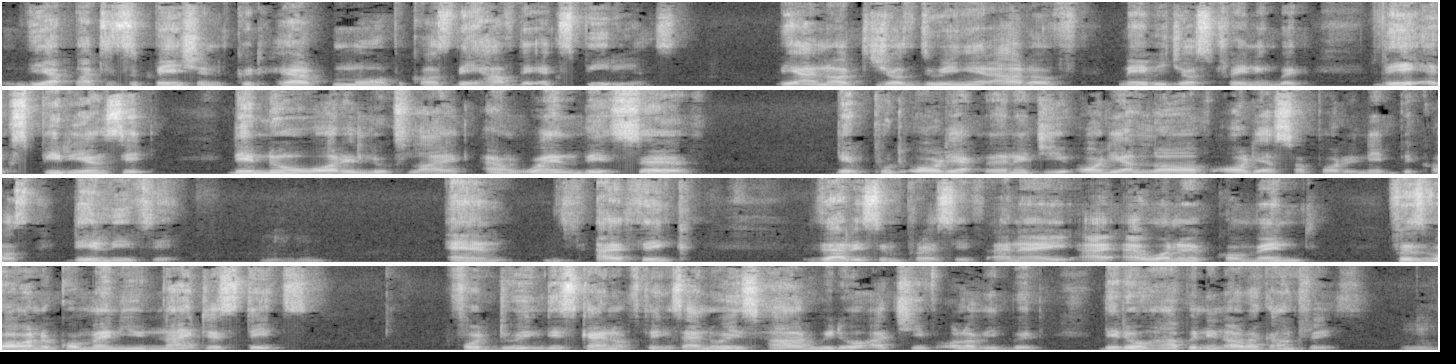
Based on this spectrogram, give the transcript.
their participation could help more because they have the experience. They are not just doing it out of maybe just training, but they experience it. They know what it looks like. And when they serve, they put all their energy, all their love, all their support in it because they live there. hmm And I think that is impressive. And I, I, I want to commend, first of all, I want to commend United States for doing these kind of things. I know it's hard. We don't achieve all of it, but they don't happen in other countries. hmm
